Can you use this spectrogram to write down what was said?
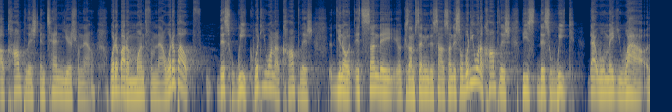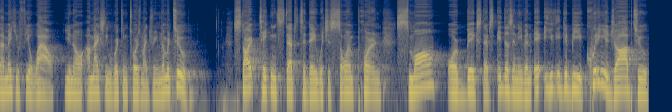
accomplished in 10 years from now? What about a month from now? What about this week? What do you want to accomplish? You know, it's Sunday because I'm sending this on Sunday. So what do you want to accomplish these this week that will make you wow, that make you feel wow? you know, I'm actually working towards my dream. Number two, start taking steps today, which is so important. Small or big steps. It doesn't even, it, you, it could be quitting your job to,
